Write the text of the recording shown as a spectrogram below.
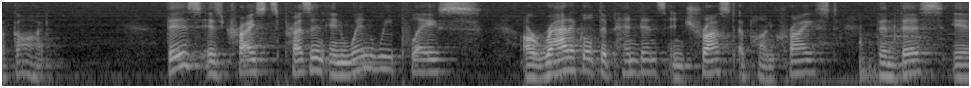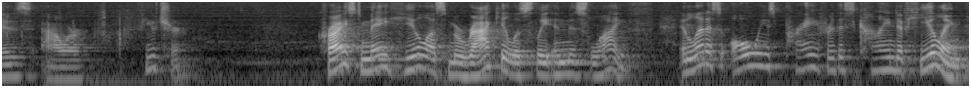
of God. This is Christ's present, and when we place our radical dependence and trust upon Christ, then this is our future. Christ may heal us miraculously in this life. And let us always pray for this kind of healing.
